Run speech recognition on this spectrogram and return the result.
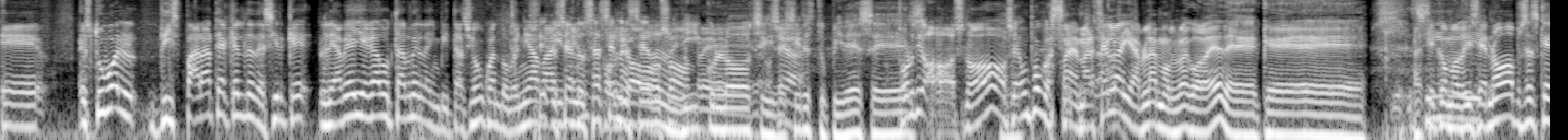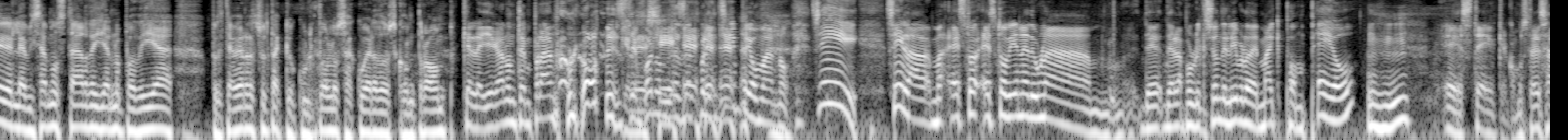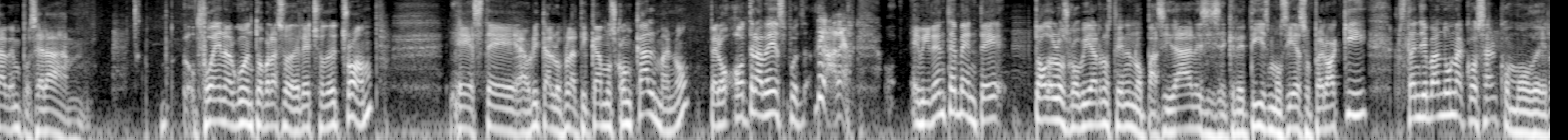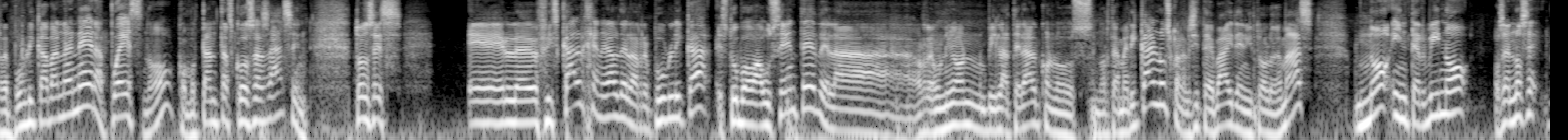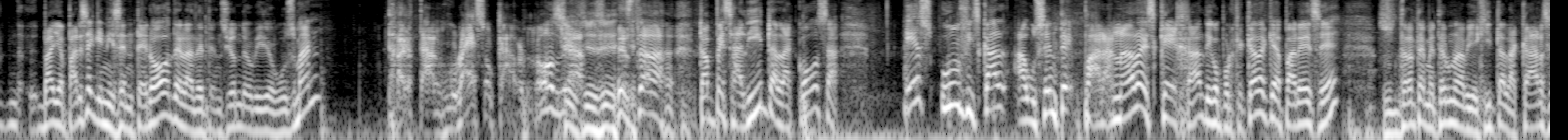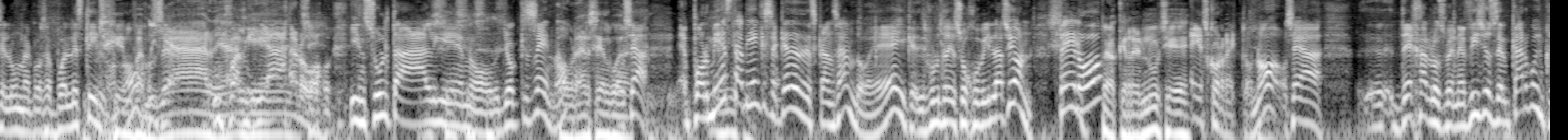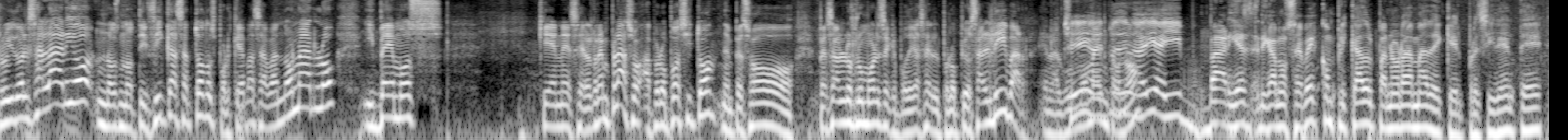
Eh, estuvo el disparate aquel de decir que le había llegado tarde la invitación cuando venía Sí, Biden. o sea, los hacen Dios, hacer hombre. ridículos y O sea, decir estupideces. por Dios, ¿no? O sea, un poco así. Bueno, Marcelo, ahí hablamos luego, ¿eh? De que. Así Sí. como dice, no, pues es que le avisamos tarde, ya no podía. Pues todavía resulta que ocultó los acuerdos con Trump. que le llegaron temprano, ¿no? Fueron desde el principio, mano. Sí, sí, la- esto, esto viene de una de, de la publicación del libro de Mike Pompeo, este, que como ustedes saben, pues era fue en algún momento brazo derecho de Trump. Este, ahorita lo platicamos con calma, ¿no? Pero otra vez, pues, a ver, evidentemente todos los gobiernos tienen opacidades y secretismos y eso, pero aquí están llevando una cosa como de república bananera, pues, ¿no? Como tantas cosas hacen. Entonces, el eh, fiscal general de la República estuvo ausente de la reunión bilateral con los norteamericanos, con la visita de Biden y todo lo demás. No intervino, o sea, no se, vaya, parece que ni se enteró de la detención de Ovidio Guzmán. Está tan grueso, cabrón, ¿no? O sea, Sí, sí, sí. Está, está pesadita la cosa. Es un fiscal ausente, para nada es queja, digo, porque cada que aparece, pues, trata de meter una viejita a la cárcel o una cosa por el estilo. Sí, ¿no? un O sea, familiar de un familiar alguien, o insulta a alguien Sí, o yo qué sé, ¿no? Cobrarse algo O sea, eh, por mí está bien que se quede descansando, ¿eh? Y que disfrute de su jubilación, pero... Pero que renuncie. Es correcto, ¿no? O sea, eh, deja los beneficios del cargo, incluido el salario, nos notificas a todos por qué vas a abandonarlo y vemos quién es el reemplazo. A propósito, empezó, empezaron los rumores de que podría ser el propio Saldívar en algún Sí, momento, hay, ¿no? hay ahí varias, digamos, se ve complicado el panorama de que el presidente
